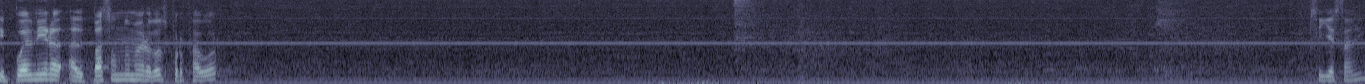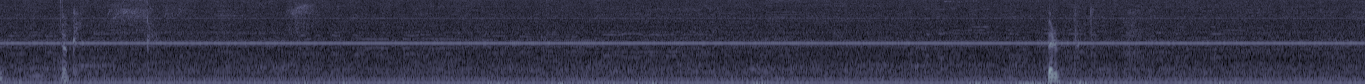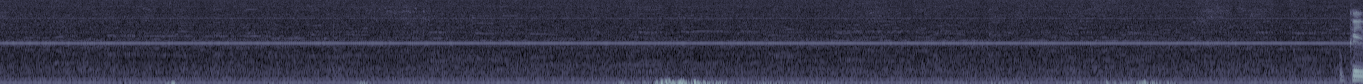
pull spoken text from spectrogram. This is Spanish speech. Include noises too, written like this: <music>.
Si pueden ir al paso número 2, por favor. ¿Sí ya están? Ok. Perfecto.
